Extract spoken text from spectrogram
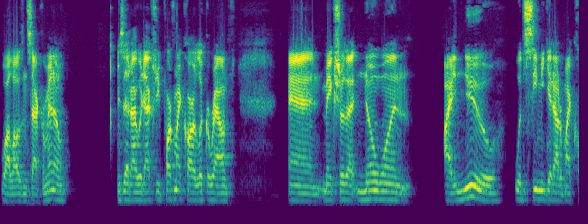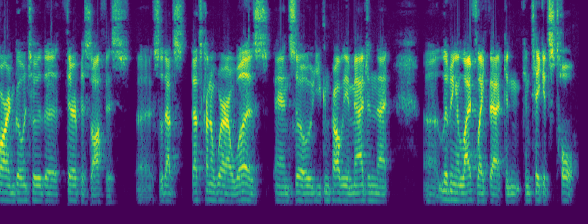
while I was in Sacramento, is that I would actually park my car, look around, and make sure that no one I knew would see me get out of my car and go into the therapist's office. Uh, so that's that's kind of where I was, and so you can probably imagine that uh, living a life like that can can take its toll,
